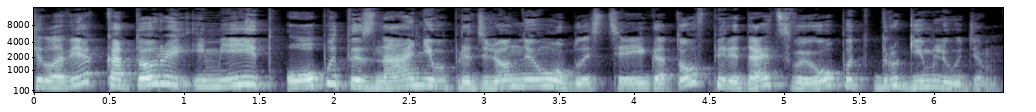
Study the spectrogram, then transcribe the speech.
Человек, который имеет опыт и знания в определенной области и готов передать свой опыт другим людям.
